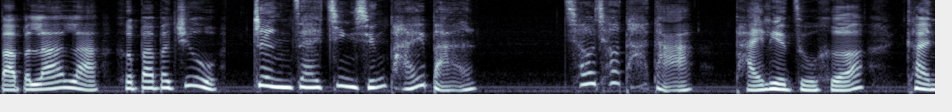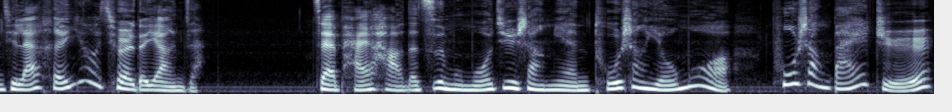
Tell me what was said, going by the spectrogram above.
巴巴拉拉和巴巴舅正在进行排版，敲敲打打，排列组合，看起来很有趣儿的样子。在排好的字母模具上面涂上油墨。铺上白纸，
